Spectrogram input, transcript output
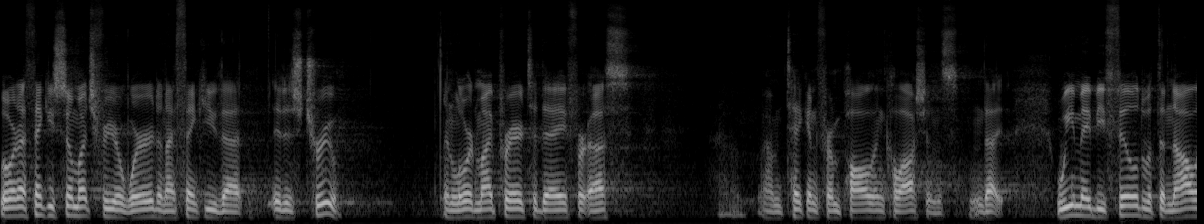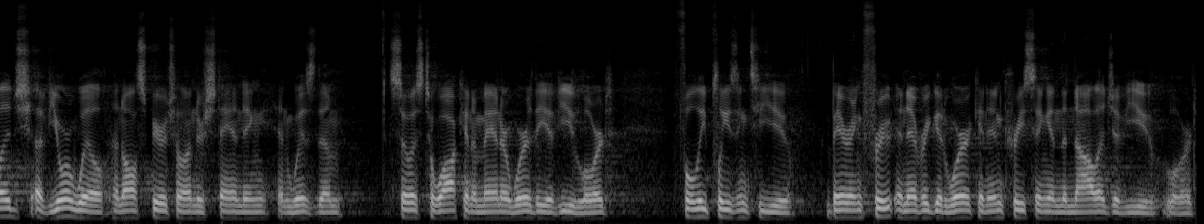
Lord, I thank you so much for your word, and I thank you that it is true. And Lord, my prayer today for us um, taken from Paul in Colossians, that we may be filled with the knowledge of your will and all spiritual understanding and wisdom, so as to walk in a manner worthy of you, Lord, fully pleasing to you, bearing fruit in every good work and increasing in the knowledge of you, Lord,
